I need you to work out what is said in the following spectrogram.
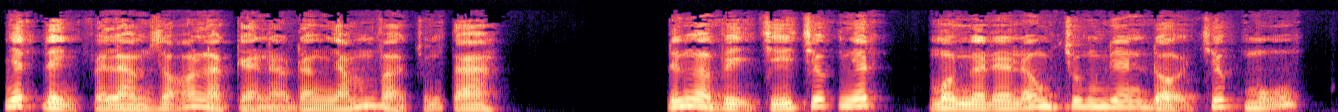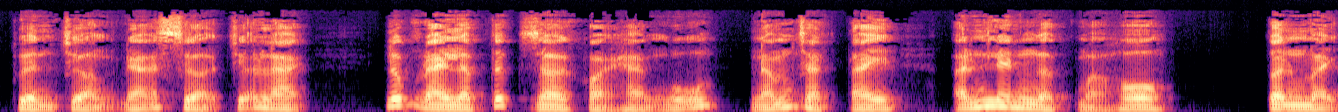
nhất định phải làm rõ là kẻ nào đang nhắm vào chúng ta. Đứng ở vị trí trước nhất, một người đàn ông trung niên đội chiếc mũ, thuyền trưởng đã sửa chữa lại, lúc này lập tức rời khỏi hàng ngũ, nắm chặt tay, ấn lên ngực mà hô. Tuần mệnh,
